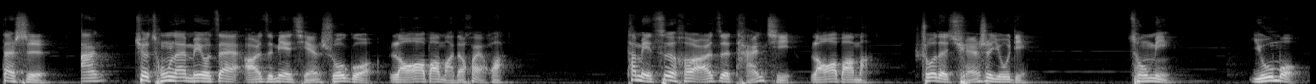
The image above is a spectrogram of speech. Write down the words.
但是安却从来没有在儿子面前说过老奥巴马的坏话。他每次和儿子谈起老奥巴马，说的全是优点：聪明、幽默、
